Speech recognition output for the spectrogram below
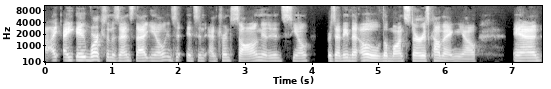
I, I it works in the sense that you know it's it's an entrance song and it's you know presenting that oh the monster is coming you know? And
